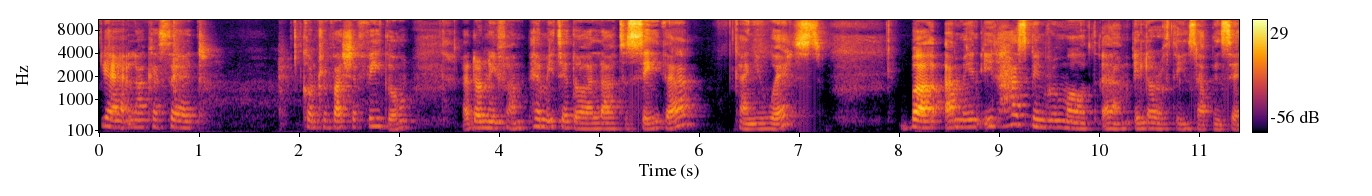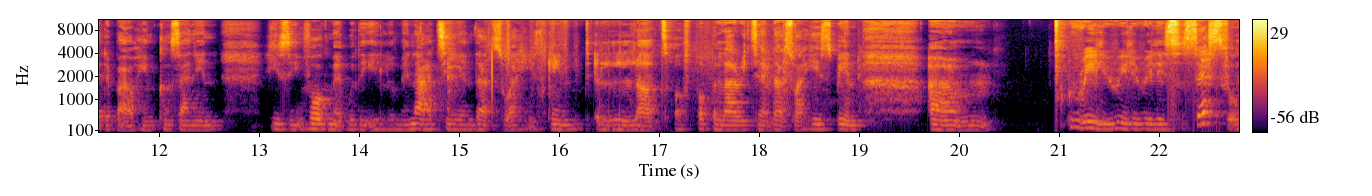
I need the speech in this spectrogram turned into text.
Yeah like I said controversial figure I don't know if I'm permitted or allowed to say that. Kanye West. But I mean it has been rumored um, a lot of things have been said about him concerning his involvement with the Illuminati and that's why he's gained a lot of popularity and that's why he's been um, really, really, really successful.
